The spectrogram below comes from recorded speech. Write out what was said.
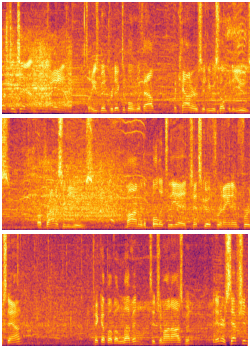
First and 10, A&M. So he's been predictable without the counters that he was hoping to use or promising to use. Mond with a bullet to the edge. That's good for an A&M first down. Pickup of 11 to Jhamon Ausbon. An interception.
